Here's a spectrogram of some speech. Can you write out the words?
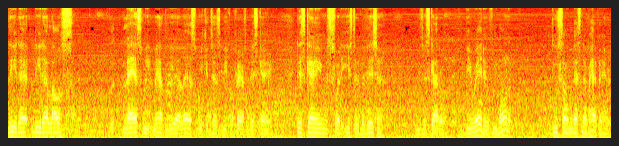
leave that leave that loss last week. We have to leave that last week and just be prepared for this game. This game is for the Eastern Division. We just gotta be ready if we want to do something that's never happened here.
